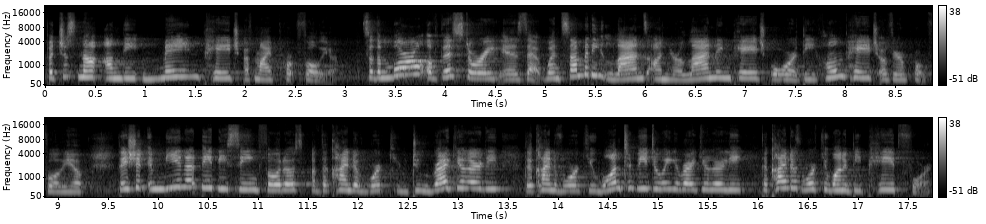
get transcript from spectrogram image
but just not on the main page of my portfolio. So the moral of this story is that when somebody lands on your landing page or the home page of your portfolio, they should immediately be seeing photos of the kind of work you do regularly, the kind of work you want to be doing regularly, the kind of work you want to be paid for.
